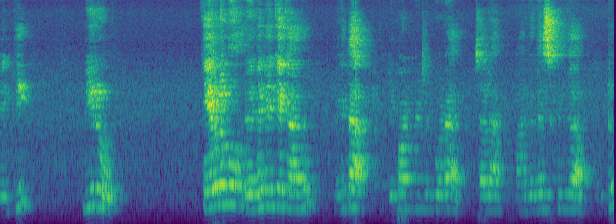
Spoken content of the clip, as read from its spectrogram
వ్యక్తి. మీరు కేవలము రెవెన్యూకే కాదు మిగతా డిపార్ట్మెంట్లకు కూడా చాలా మార్గదర్శకంగా ఉంటూ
